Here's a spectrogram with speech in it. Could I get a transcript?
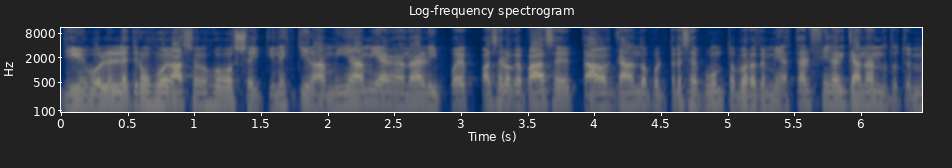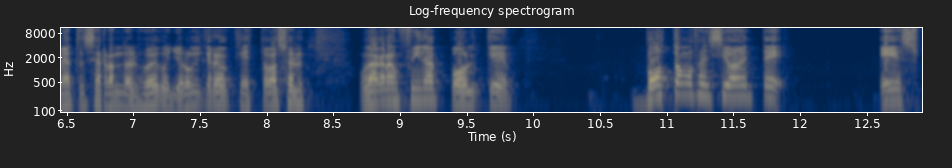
Jimmy Butler le tira un juegazo en el juego 6, tienes que ir a Miami a ganar y pues pase lo que pase, estabas ganando por 13 puntos, pero terminaste al final ganando, terminaste cerrando el juego. Yo lo que creo que esto va a ser una gran final porque Boston ofensivamente es,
